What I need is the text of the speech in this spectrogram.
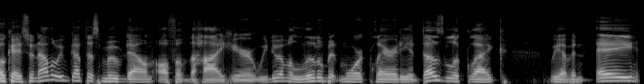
Okay, so now that we've got this move down off of the high here, we do have a little bit more clarity. It does look like we have an A,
